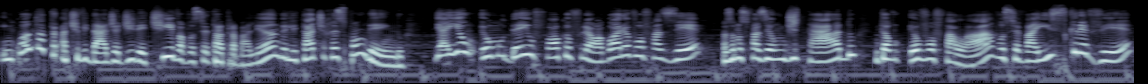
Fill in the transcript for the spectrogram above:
Enquanto a atividade é diretiva, você está trabalhando, ele tá te respondendo. E aí eu, eu mudei o foco, eu falei, ó, agora eu vou fazer, nós vamos fazer um ditado. Então eu vou falar, você vai escrever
